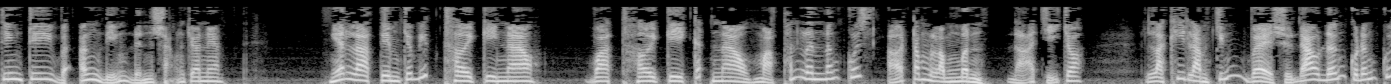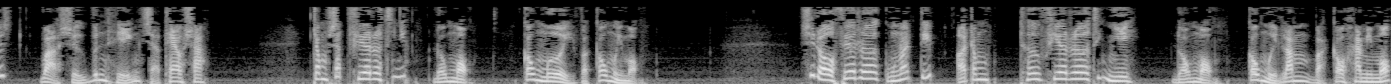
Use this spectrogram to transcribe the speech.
tiên tri về ân điển định sẵn cho anh em. Nghĩa là tìm cho biết thời kỳ nào và thời kỳ cách nào mà Thánh Linh Đấng Christ ở trong lòng mình đã chỉ cho, là khi làm chứng về sự đau đớn của Đấng Christ và sự vinh hiển sẽ theo sau. Trong sách phêrô thứ nhất, đoạn 1, câu 10 và câu 11. Sứ đồ phêrô cũng nói tiếp ở trong thơ Führer thứ nhì, đoạn 1, câu 15 và câu 21.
